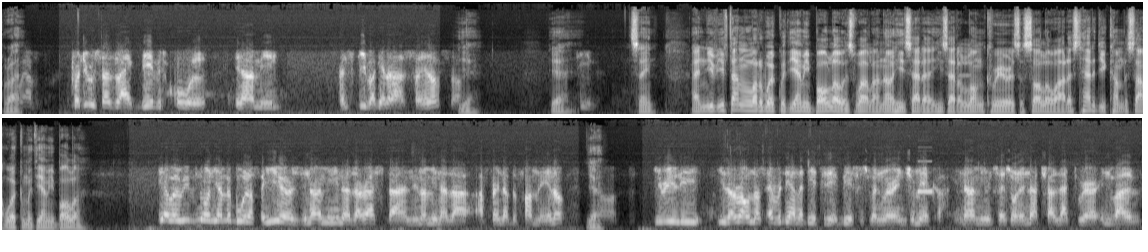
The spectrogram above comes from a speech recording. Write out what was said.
Right. We have producers like David Cole, you know what I mean? And Steve again also, you know? So Yeah. Yeah. team. Seen. And you've you've done a lot of work with Yami Bolo as well. I know he's had a he's had a long career as a solo artist. How did you come to start working with Yami Bolo? Yeah, well, we've known Yami Bolo for years, you know what I mean, as a Rasta and, you know what I mean, as a, a friend of the family, you know? Yeah. So, he really, he's around us every day on a day-to-day basis when we're in Jamaica, you know what I mean? So it's only natural that we're involved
